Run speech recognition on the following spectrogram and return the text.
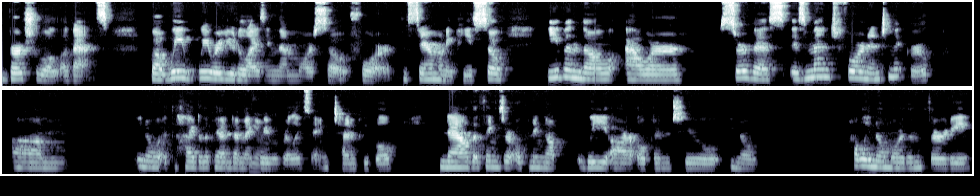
virtual events. But we we were utilizing them more so for the ceremony piece. So even though our service is meant for an intimate group, um, you know, at the height of the pandemic, yeah. we were really saying 10 people. Now that things are opening up, we are open to, you know, probably no more than 30.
